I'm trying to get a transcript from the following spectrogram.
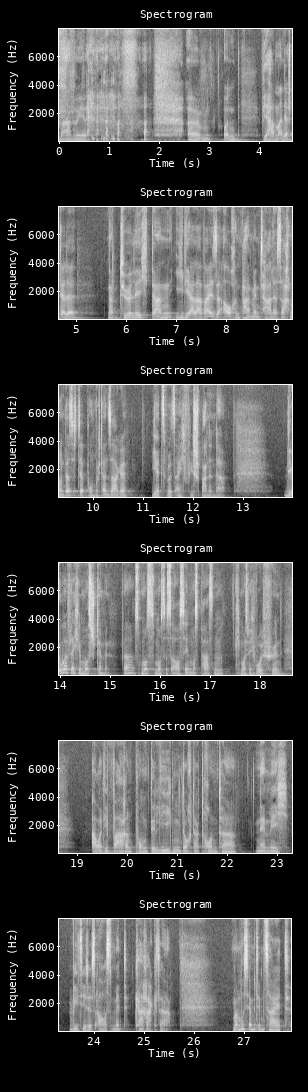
Emanuel. Ähm, und wir haben an der Stelle natürlich dann idealerweise auch ein paar mentale Sachen. Und das ist der Punkt, wo ich dann sage, jetzt wird es eigentlich viel spannender. Die Oberfläche muss stimmen. Ne? Es muss, muss das Aussehen, muss passen. Ich muss mich wohlfühlen. Aber die wahren Punkte liegen doch darunter, nämlich wie sieht es aus mit Charakter. Man muss ja mit dem Zeit,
